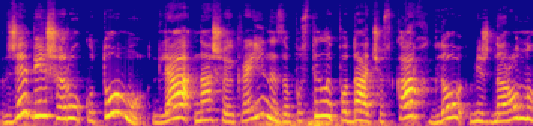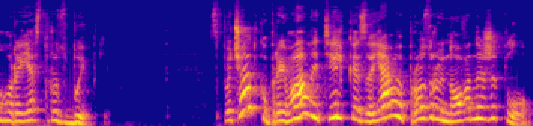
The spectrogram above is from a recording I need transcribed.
Вже більше року тому для нашої країни запустили подачу скарг до Міжнародного реєстру збитків. Спочатку приймали тільки заяви про зруйноване житло.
